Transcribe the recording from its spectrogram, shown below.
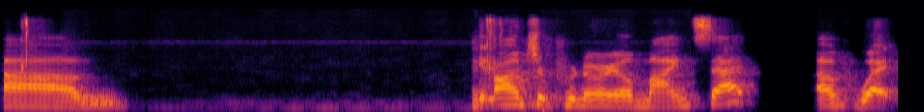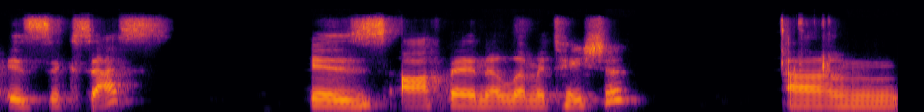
um, the entrepreneurial mindset of what is success is often a limitation. Um,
